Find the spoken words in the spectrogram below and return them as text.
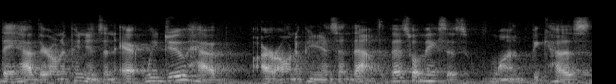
they have their own opinions. And we do have our own opinions, and that, that's what makes us one because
